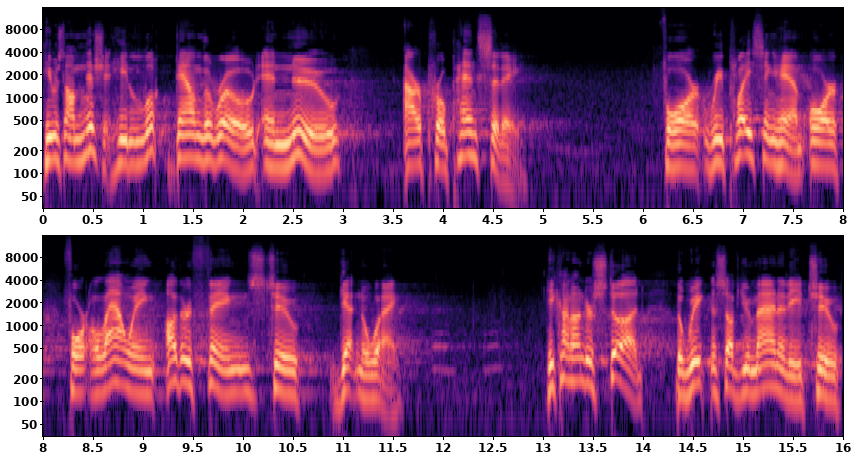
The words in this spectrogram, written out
He was omniscient. He looked down the road and knew our propensity for replacing him or for allowing other things to get in the way. He kind of understood the weakness of humanity to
